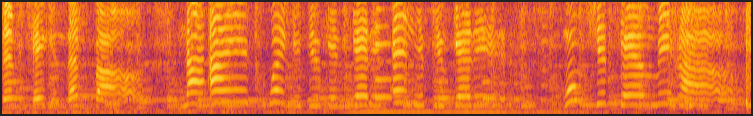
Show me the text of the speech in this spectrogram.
and taking that vow. Now I if you can get it, and if you get it. Won't you tell me how?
